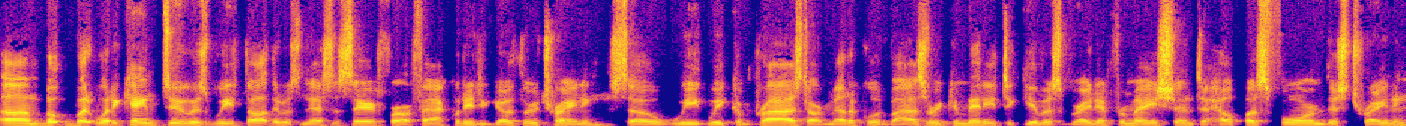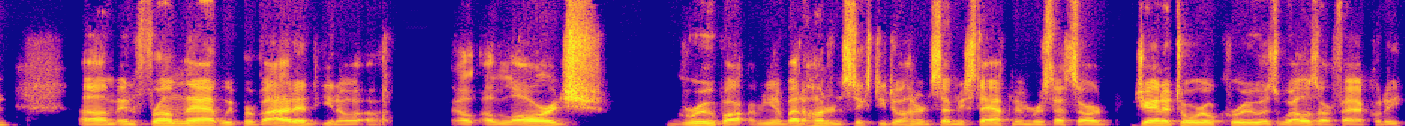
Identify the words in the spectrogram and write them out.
Um, but but what it came to is we thought it was necessary for our faculty to go through training. So we we comprised our medical advisory committee to give us great information to help us form this training. Um, and from that, we provided you know a, a, a large group, uh, you know, about 160 to 170 staff members. That's our janitorial crew as well as our faculty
